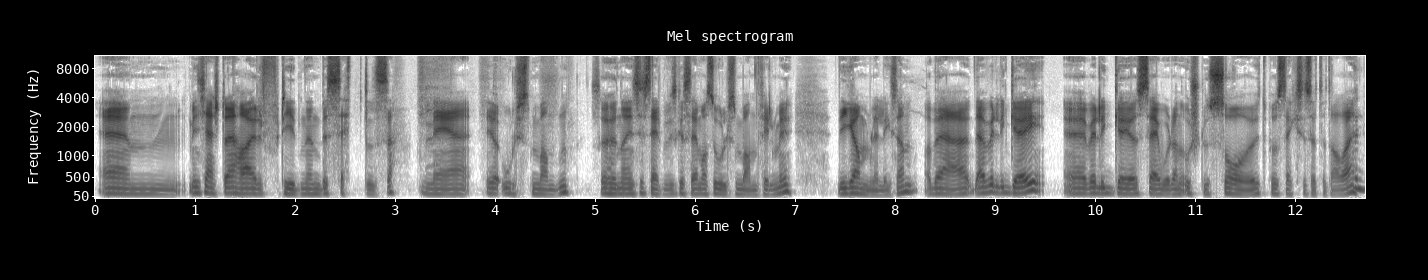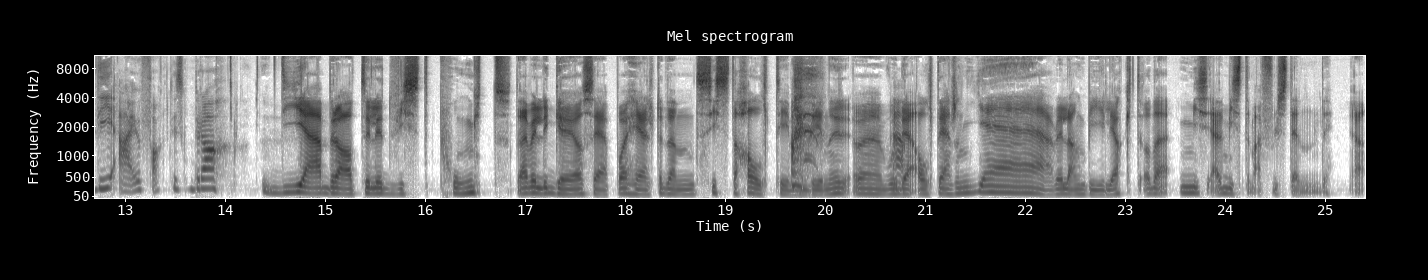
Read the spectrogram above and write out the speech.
Um, min kjæreste har for tiden en besettelse med Olsenbanden. Så hun har insistert på at vi skal se masse Olsenbanden-filmer. De gamle, liksom. Og det er, det er veldig gøy. Eh, veldig gøy å se hvordan Oslo så ut på 60-70-tallet. Men de er jo faktisk bra. De er bra til et visst punkt. Det er veldig gøy å se på helt til den siste halvtimen begynner, øh, hvor Ja. det alltid er en sånn jævlig lang biljakt. Og det er, jeg mister meg fullstendig. Ja.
